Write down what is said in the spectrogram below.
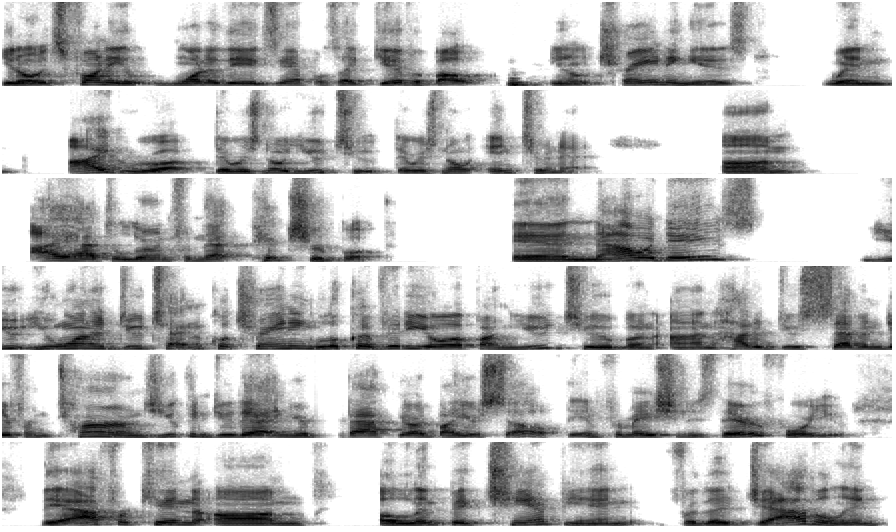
you know, it's funny. One of the examples I give about, you know, training is when I grew up, there was no YouTube, there was no internet. Um, I had to learn from that picture book. And nowadays, you you want to do technical training look a video up on youtube on, on how to do seven different turns you can do that in your backyard by yourself the information is there for you the african um, olympic champion for the javelin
